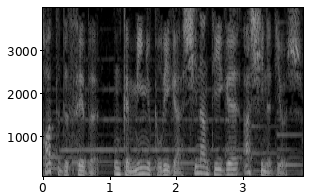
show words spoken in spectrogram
Rota de Seda, um caminho que liga a China antiga à China de hoje.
